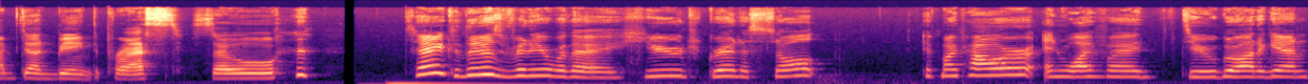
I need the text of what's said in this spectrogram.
I'm done being depressed. So, take this video with a huge grain of salt. If my power and Wi-Fi do go out again,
